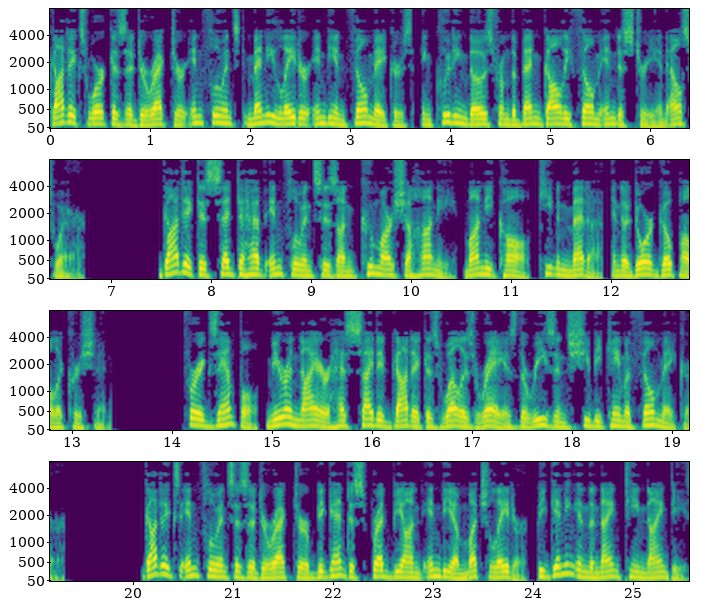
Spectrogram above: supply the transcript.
Ghatak's work as a director influenced many later Indian filmmakers, including those from the Bengali film industry and elsewhere. Ghatak is said to have influences on Kumar Shahani, Mani Kaul, Ketan Mehta, and Adoor Gopalakrishnan. For example, Mira Nair has cited Ghatak as well as Ray as the reasons she became a filmmaker. Ghatak's influence as a director began to spread beyond India much later, beginning in the 1990s.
